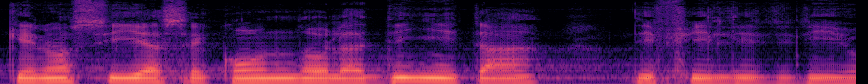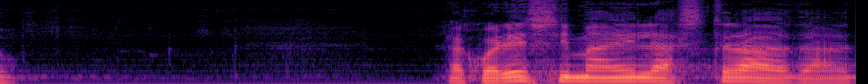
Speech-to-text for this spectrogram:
che non sia secondo la dignità di figli di Dio. La Quaresima è la strada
